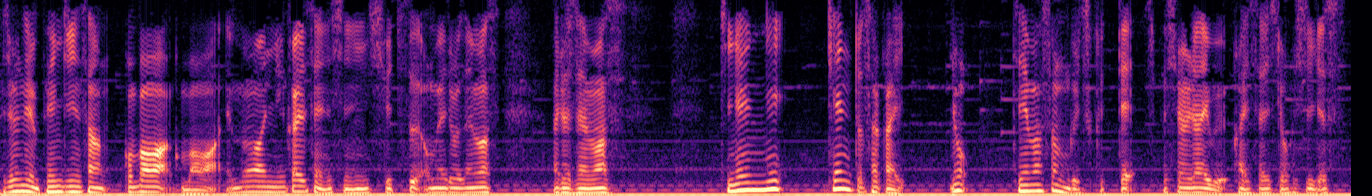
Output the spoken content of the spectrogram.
ラジオネームペンギンさん。こんばんは。こんばんは。m 1 2回戦進出おめでとうございます。ありがとうございます。記念にケンと酒井のテーマソング作ってスペシャルライブ開催してほしいです。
